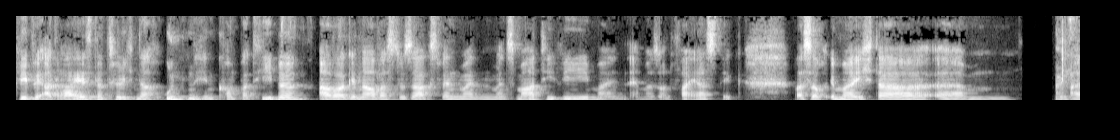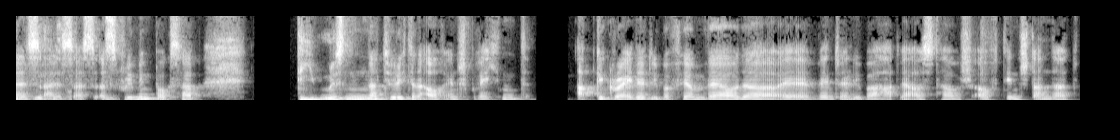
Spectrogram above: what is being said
WPA3 ist natürlich nach unten hin kompatibel, aber genau was du sagst, wenn mein, mein Smart TV, mein Amazon Fire Stick, was auch immer ich da ähm, als, als, als, als Streaming-Box habe, die müssen natürlich dann auch entsprechend abgegradet über Firmware oder eventuell über Hardware-Austausch auf den Standard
